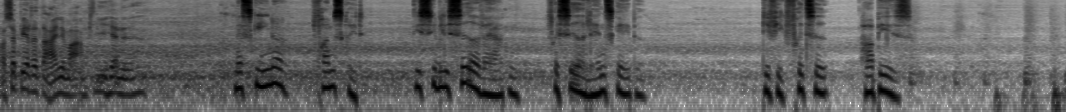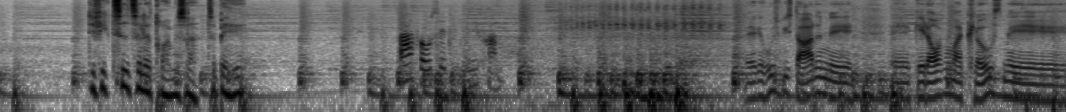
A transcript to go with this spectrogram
Og så bliver det dejligt varmt lige hernede. Maskiner, fremskridt. De civiliserede verden, friserede landskabet. De fik fritid, hobbies. De fik tid til at drømme sig tilbage. Bare fortsæt lige frem. Jeg kan huske, vi startede med uh, Get Off of My Clothes med,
